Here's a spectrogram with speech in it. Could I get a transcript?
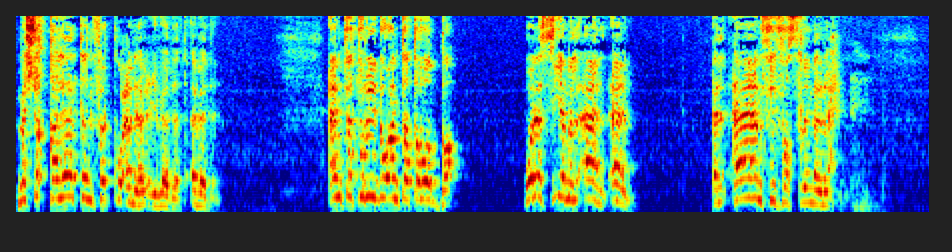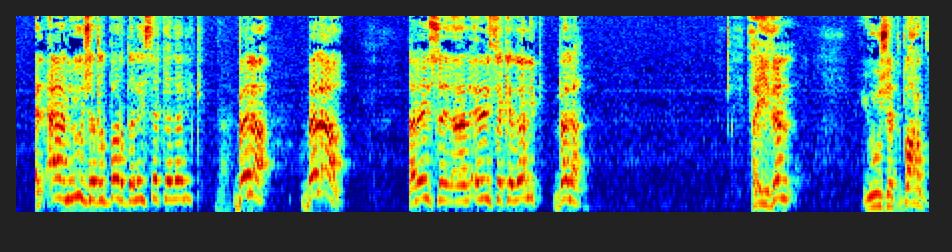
مشقة لا تنفك عنها العبادات أبدا. أنت تريد أن تتوضأ ولا سيما الآن الآن. الآن في فصلنا نحن. الآن يوجد البرد أليس كذلك؟ نعم. بلى بلى. أليس, أليس كذلك؟ بلى. فإذا يوجد برد.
